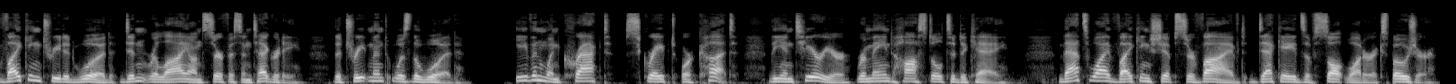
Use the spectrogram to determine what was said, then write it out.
Viking-treated wood didn't rely on surface integrity. The treatment was the wood. Even when cracked, scraped, or cut, the interior remained hostile to decay. That's why Viking ships survived decades of saltwater exposure.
